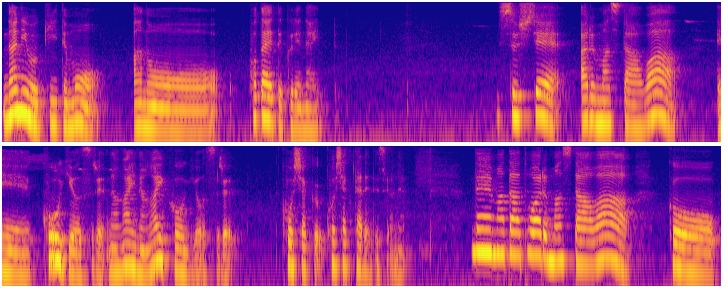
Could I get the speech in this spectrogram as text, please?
何を聞いてもあの答えてくれない。そしてあるマスターは、えー、講義をする。長い長い講義をする。講釈。講釈タレですよね。でまたとあるマスターはこ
